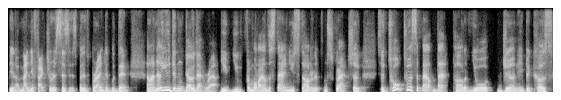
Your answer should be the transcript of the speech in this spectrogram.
you know manufacturer's scissors, but it's branded with them. And I know you didn't go that route. You you from what I understand, you started it from scratch. So so talk to us about that part of your journey because.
